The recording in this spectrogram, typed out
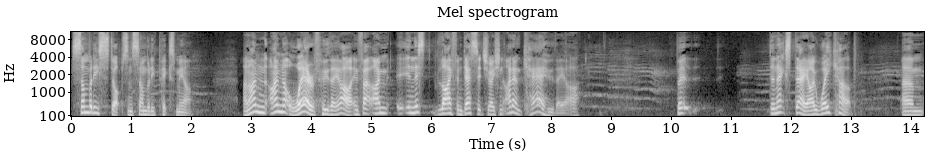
somebody stops and somebody picks me up. And I'm, I'm not aware of who they are. In fact, I'm in this life and death situation, I don't care who they are. But the next day, I wake up um,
